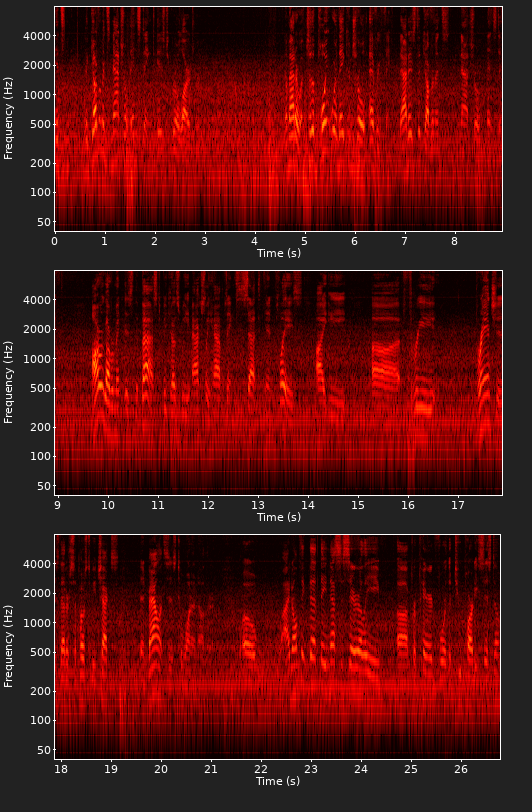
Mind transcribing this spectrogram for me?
it's the government's natural instinct is to grow larger. No matter what, to the point where they control everything. That is the government's natural instinct. Our government is the best because we actually have things set in place, i.e., uh, three branches that are supposed to be checks and balances to one another. Oh, I don't think that they necessarily uh, prepared for the two party system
